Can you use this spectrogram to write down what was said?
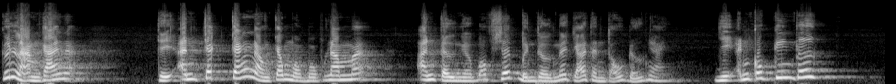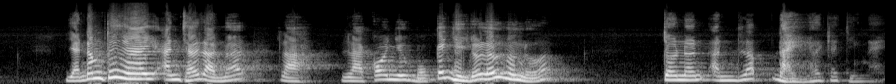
Cứ làm cái đó, thì anh chắc chắn rằng trong một một năm á, anh từ người bốc xếp bình thường nó trở thành tổ trưởng ngay. Vì anh có kiến thức. Và năm thứ hai, anh trở thành đó là là coi như một cái gì đó lớn hơn nữa. Cho nên anh lấp đầy hết cái chuyện này.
